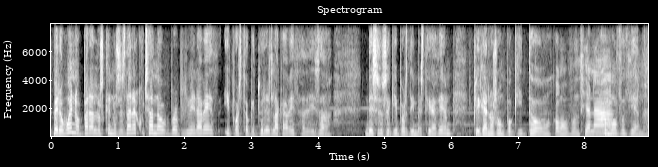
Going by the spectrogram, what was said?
Pero bueno, para los que nos están escuchando por primera vez y puesto que tú eres la cabeza de, esa, de esos equipos de investigación, explícanos un poquito cómo funciona. Cómo funciona.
